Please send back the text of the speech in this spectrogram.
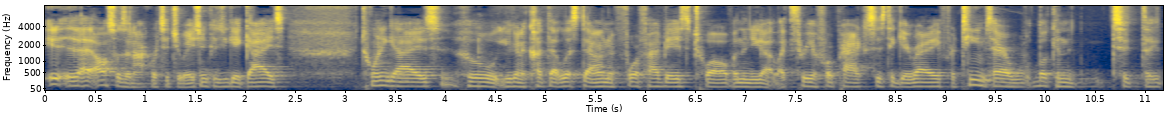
it, that also is an awkward situation because you get guys. 20 guys who you're going to cut that list down in four or five days to 12 and then you got like three or four practices to get ready for teams that are looking to, to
